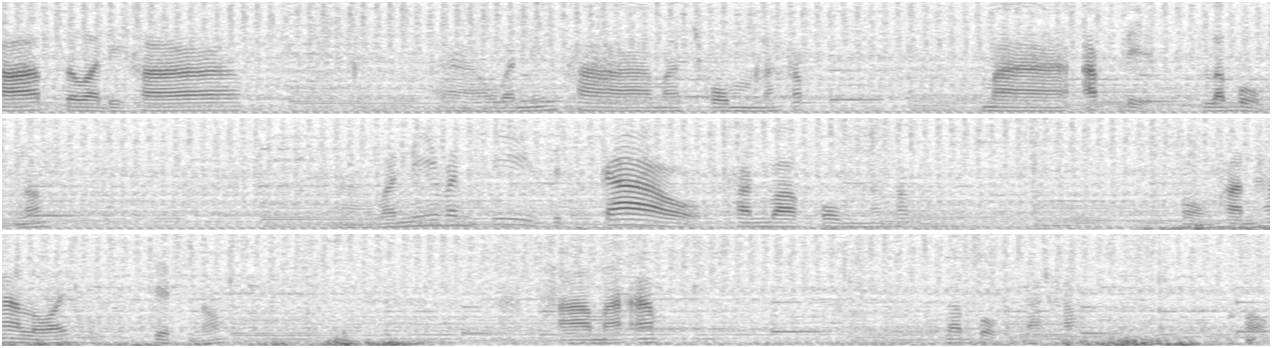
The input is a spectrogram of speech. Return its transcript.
ครับ สวัสดีครับวันนี้พามาชมนะครับ มาอัปเดตระบบเนาะวันนี้วันที่ 19 ธันวาคมนะครับ 2567 เนาะอ่าพามาอัพระบบนะครับของ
